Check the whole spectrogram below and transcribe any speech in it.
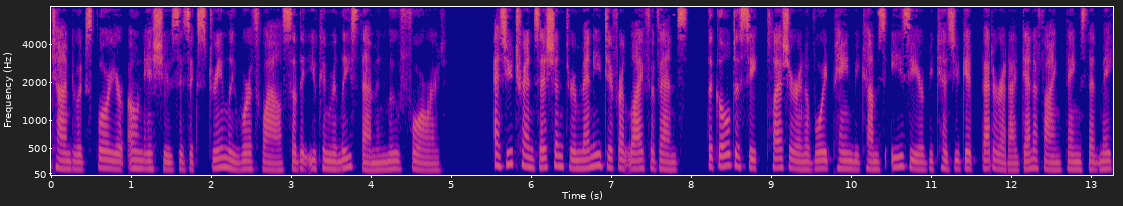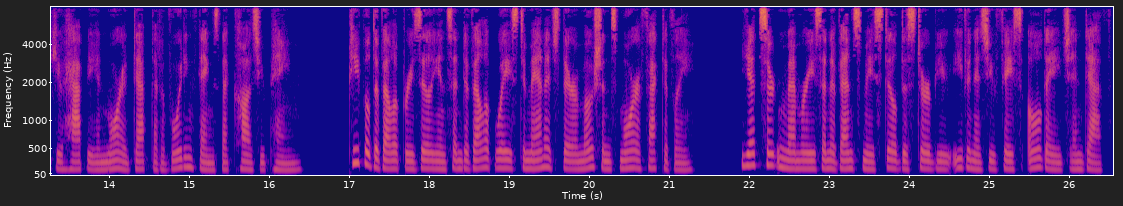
time to explore your own issues is extremely worthwhile so that you can release them and move forward. As you transition through many different life events, the goal to seek pleasure and avoid pain becomes easier because you get better at identifying things that make you happy and more adept at avoiding things that cause you pain. People develop resilience and develop ways to manage their emotions more effectively. Yet certain memories and events may still disturb you even as you face old age and death.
